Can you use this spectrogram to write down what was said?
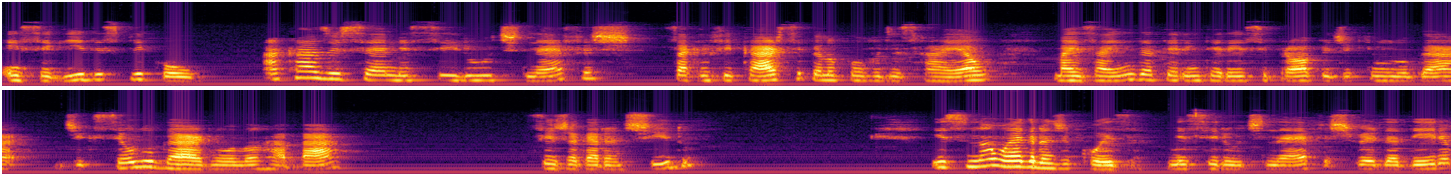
Em seguida explicou: Acaso isso é Messirut Nefesh? Sacrificar-se pelo povo de Israel, mas ainda ter interesse próprio de que um lugar de que seu lugar no Olam Rabá seja garantido? Isso não é grande coisa. Messirut Nefesh verdadeira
